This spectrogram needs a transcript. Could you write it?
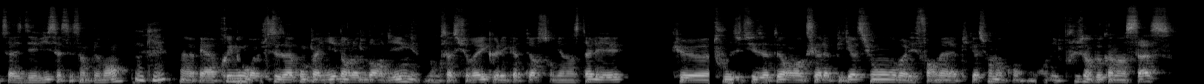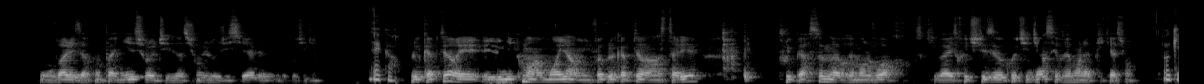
ça se dévisse assez simplement. Ok. et après, nous, on va juste les accompagner dans l'onboarding, donc s'assurer que les capteurs sont bien installés, que tous les utilisateurs ont accès à l'application, on va les former à l'application. Donc, on, on est plus un peu comme un SaaS on va les accompagner sur l'utilisation du logiciel euh, au quotidien. D'accord. Le capteur est, uniquement un moyen. Une fois que le capteur est installé, plus personne va vraiment le voir. Ce qui va être utilisé au quotidien, c'est vraiment l'application. Ok.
